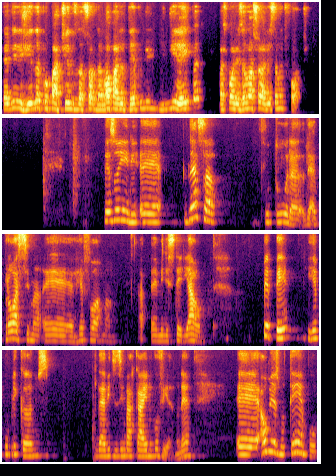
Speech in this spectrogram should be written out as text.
que é dirigida por partidos da, da maior parte do tempo de, de direita, mas com uma visão nacionalista muito forte. Pesoini, é, nessa futura, é, próxima é, reforma é, ministerial, PP e republicanos devem desembarcar aí no governo, né? É, ao mesmo tempo,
